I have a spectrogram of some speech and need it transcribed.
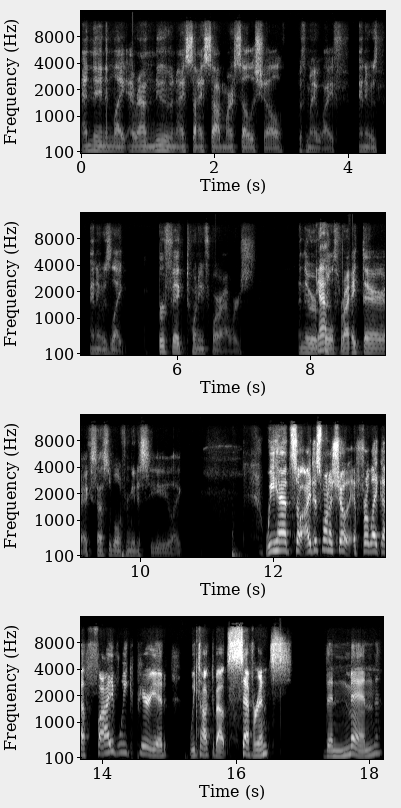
and then in like around noon I saw I saw Marcel Shell with my wife, and it was and it was like perfect twenty four hours, and they were Yeah. both right there, accessible for me to see. Like we had so i just want to show for like a five week period we talked about severance then men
